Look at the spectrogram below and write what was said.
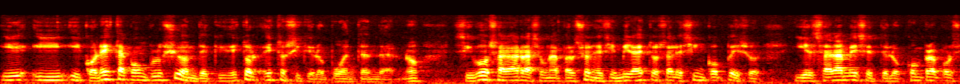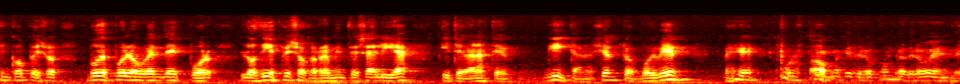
y, con esta conclusión de que esto, esto sí que lo puedo entender, ¿no? Si vos agarras a una persona y decís, mira, esto sale 5 pesos y el salame ese te lo compra por 5 pesos, vos después lo vendés por los 10 pesos que realmente salía y te ganaste guita, ¿no es cierto? ¿Voy bien? Eh, por Sí, favor. más que te lo compra, te lo vende.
